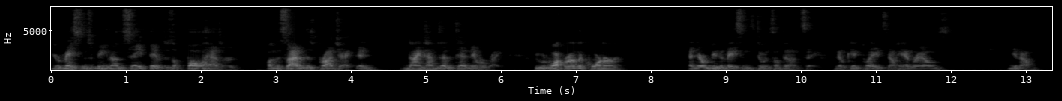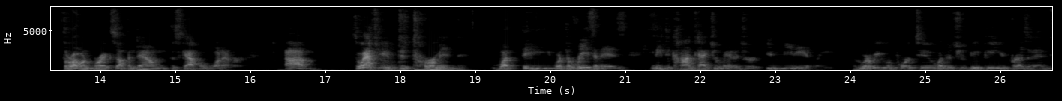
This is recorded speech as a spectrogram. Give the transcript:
your masons are being unsafe. There's a fall hazard on the side of this project, and nine times out of ten, they were right. We would walk around the corner, and there would be the masons doing something unsafe. No kick plates, no handrails, you know, throwing bricks up and down the scaffold, whatever. Um, so after you've determined what the what the reason is, you need to contact your manager immediately. Whoever you report to, whether it's your VP, your president,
